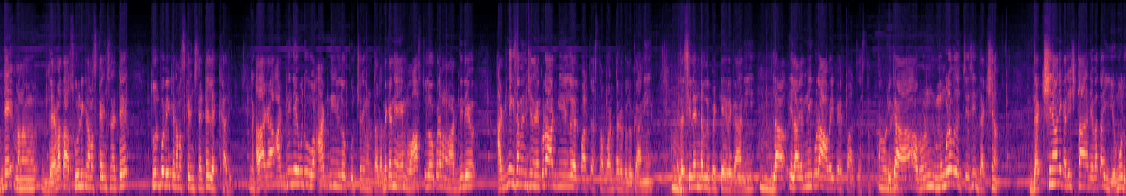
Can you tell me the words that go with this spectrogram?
అంటే మనం దేవత సూర్యుడికి నమస్కరించినట్టే తూర్పు వీకి నమస్కరించినట్టే లెక్క అది. అలాగా అగ్నిదేవుడు ఆగ్నేయంలో కూర్చొని ఉంటాడు. అందుకని వాస్తులో కూడా మనం అగ్నిదేవ్ అగ్నికి సంబంధించినవి కూడా ఆగ్నేయంలో ఏర్పాటు చేస్తాం. వంటగదులు కానీ ఇలా సిలిండర్లు పెట్టేవి కానీ ఇలా ఇలా అన్నీ కూడా ఆ వైపు ఏర్పాటు చేస్తాం. ఇక రెండు మూడవది వచ్చేసి దక్షిణం. దక్షిణానికి అధిష్టాన దేవత యముడు.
